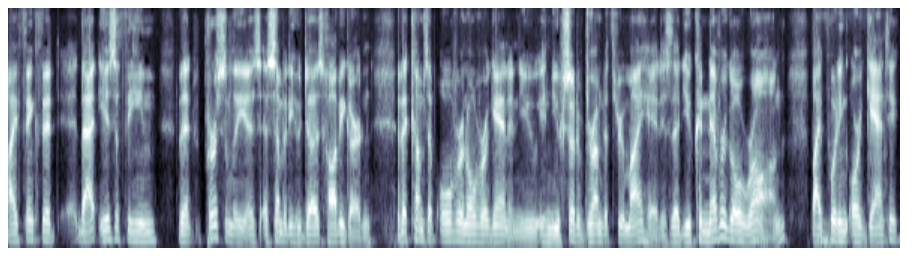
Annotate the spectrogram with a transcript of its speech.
I think that that is a theme that, personally, as as somebody who does hobby garden, that comes up over and over again. And you and you've sort of drummed it through my head is that you can never go wrong by mm-hmm. putting organic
